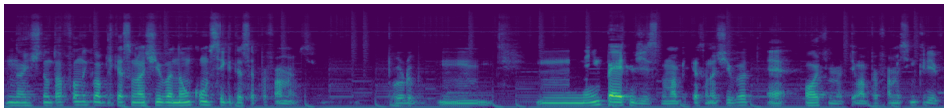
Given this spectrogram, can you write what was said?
a gente não está falando que uma aplicação nativa não consiga ter essa performance. Por, hum, nem perto disso. Uma aplicação nativa é ótima, tem uma performance incrível.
